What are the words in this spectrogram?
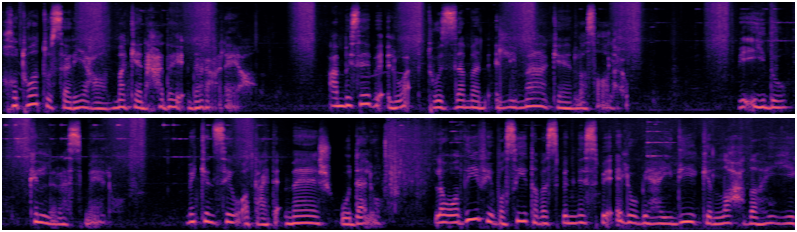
خطواته سريعة ما كان حدا يقدر عليها. عم بيسابق الوقت والزمن اللي ما كان لصالحه. بإيده كل رسماله. مكنسة وقطعة قماش ودلو. لوظيفة بسيطة بس بالنسبة له بهيديك اللحظة هي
